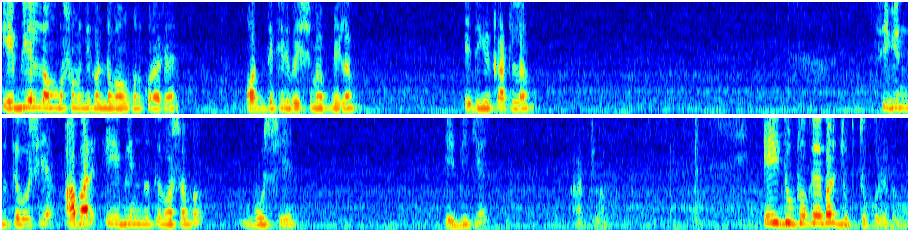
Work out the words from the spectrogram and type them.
এবি এর লম্ব সমদ্বিখণ্ড অঙ্কন করা যায়। অর্ধেকের বেশি মাপ নিলাম। এদিকে কাটলাম। সি বিন্দুতে বসিয়ে আবার এ বিন্দুতে বসাবো, বসিয়ে এদিকে কাটলাম। এই দুটোকে এবার যুক্ত করে দেবো।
